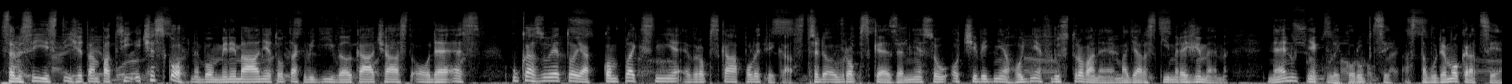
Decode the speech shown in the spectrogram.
Jsem si jistý, že tam patří i Česko, nebo minimálně to tak vidí velká část ODS. Ukazuje to, jak komplexní je evropská politika. Středoevropské země jsou očividně hodně frustrované maďarským režimem. Nenutně kvůli korupci a stavu demokracie,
